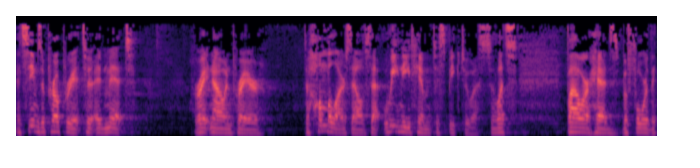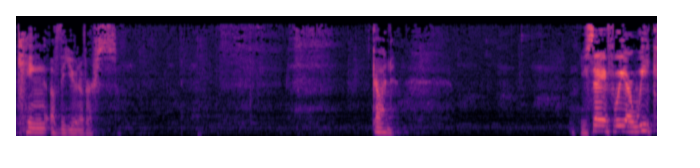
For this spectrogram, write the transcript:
It seems appropriate to admit right now in prayer to humble ourselves that we need Him to speak to us. So let's bow our heads before the King of the universe. God, you say if we are weak,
